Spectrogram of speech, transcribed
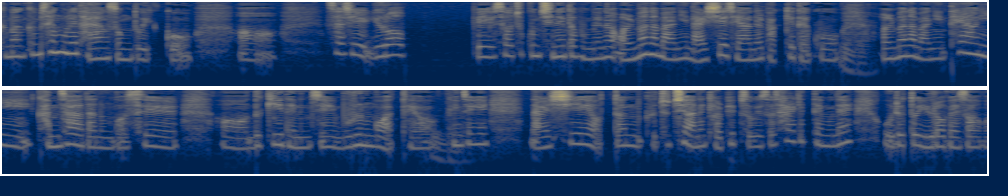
그만큼 생물의 다양성도 있고 어 사실 유럽 에서 조금 지내다 보면은 얼마나 많이 날씨의 제한을 받게 되고 네. 얼마나 많이 태양이 감사하다는 것을 어, 느끼게 되는지 모르는 것 같아요. 네. 굉장히 날씨의 어떤 그 좋지 않은 결핍 속에서 살기 때문에 오히려 또 유럽에서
